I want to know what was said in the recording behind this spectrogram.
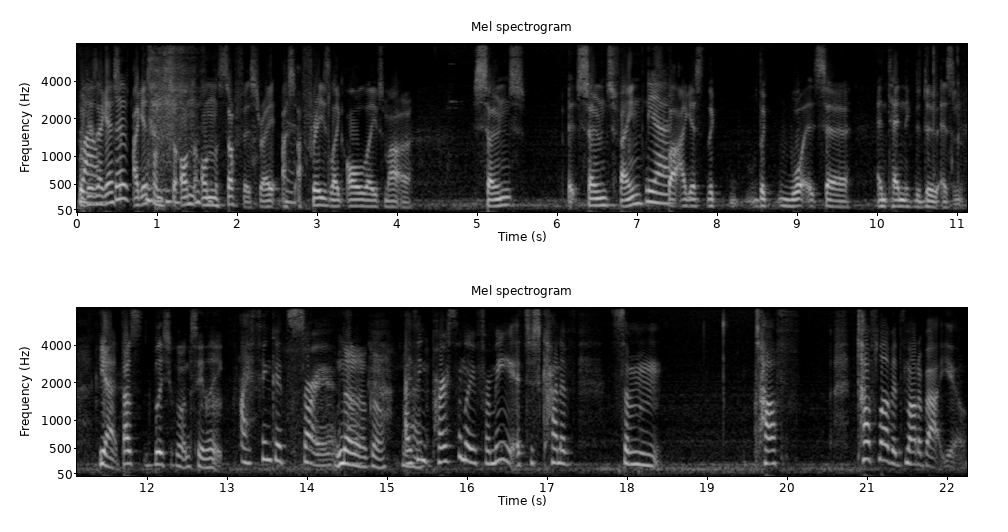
Because wow, I guess I guess on on on the surface, right, a, Yeah. a phrase like "all lives matter" sounds it sounds fine. Yeah. But I guess the the what it's uh, intending to do isn't. yeah, that's basically what I'm saying. Like, I think it's sorry. no, no, no go. Go I ahead. think personally for me, it's just kind of some tough, tough love. It's not about you.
